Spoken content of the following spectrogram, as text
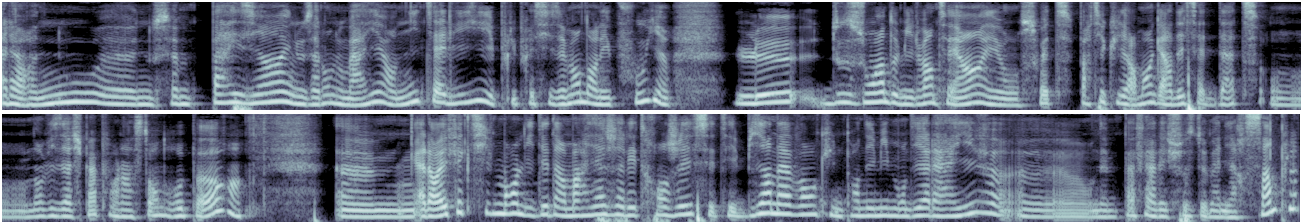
Alors nous, euh, nous sommes parisiens et nous allons nous marier en Italie et plus précisément dans les Pouilles le 12 juin 2021 et on souhaite particulièrement garder cette date. On n'envisage pas pour l'instant de report. Euh, alors effectivement, l'idée d'un mariage à l'étranger, c'était bien avant qu'une pandémie mondiale arrive. Euh, on n'aime pas faire les choses de manière simple,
